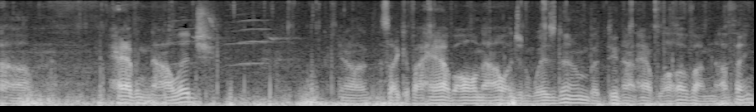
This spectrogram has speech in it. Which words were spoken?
um, having knowledge. You know, it's like if I have all knowledge and wisdom but do not have love, I'm nothing.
